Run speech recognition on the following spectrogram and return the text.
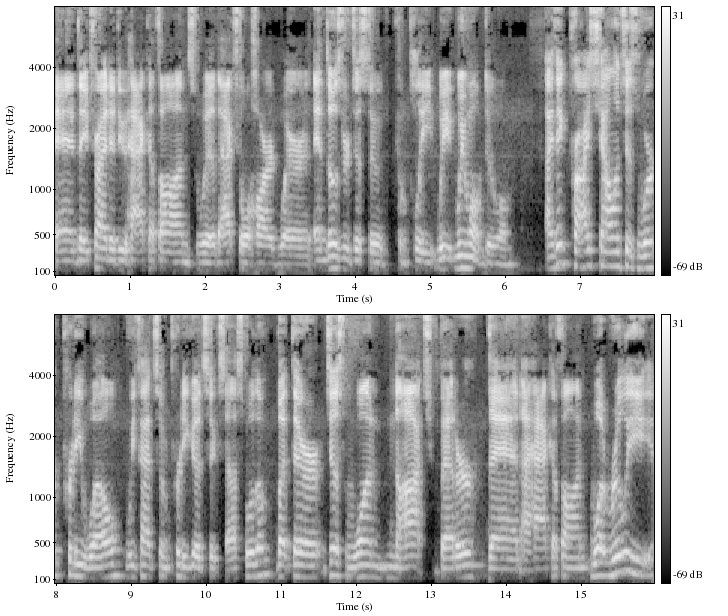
And they try to do hackathons with actual hardware. And those are just a complete, we, we won't do them. I think prize challenges work pretty well. We've had some pretty good success with them, but they're just one notch better than a hackathon. What really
